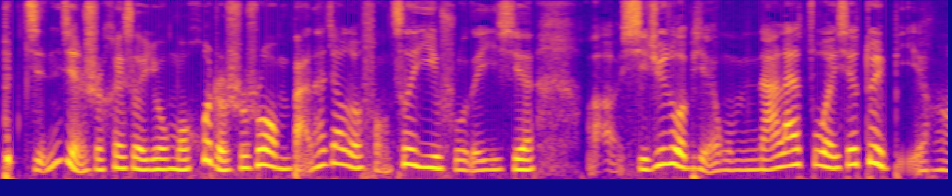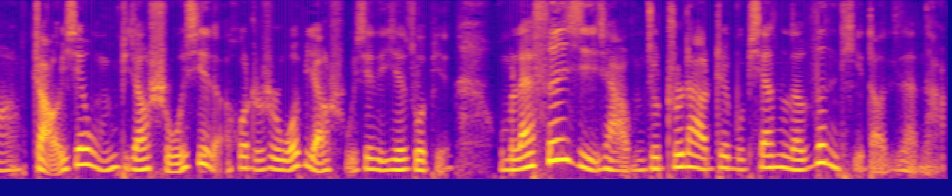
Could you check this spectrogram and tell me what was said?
不仅仅是黑色幽默，或者是说我们把它叫做讽刺艺术的一些呃喜剧作品，我们拿来做一些对比哈，找一些我们比较熟悉的，或者是我比较熟悉的一些作品，我们来分析一下，我们就知道这部片子的问题到底在哪儿。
